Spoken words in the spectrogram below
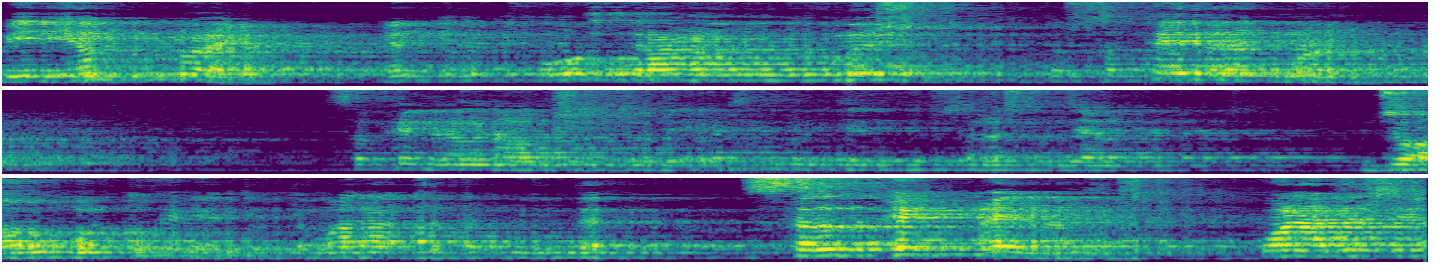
બેરિયમ ક્લોરાઇડ. એમ તમે થોડું દ્રાવણ ઉમેરશો તો સફેદ રંગ મળે. સફેદ રંગના અવશેષો દેખાશે ને વિદ્યાર્થીઓ? સરસ મજાના જો આવું મળતું હોય ને તો તમારા ઘટકની અંદર સલ્ફેટ આયન હાજર છે કોણ હાજર છે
